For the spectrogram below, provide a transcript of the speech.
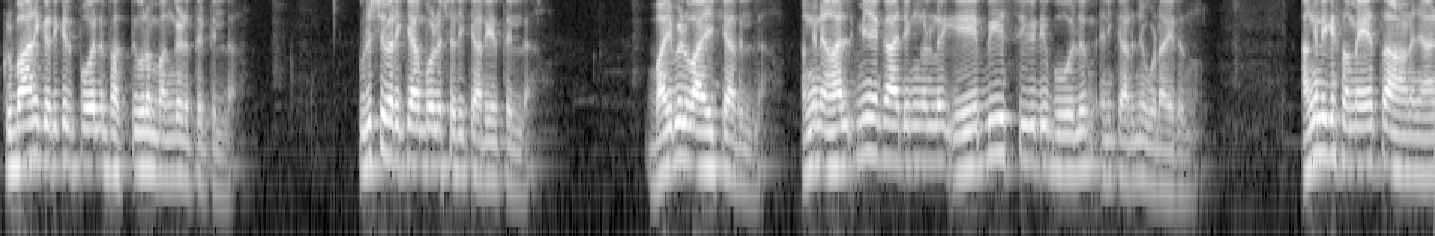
കുർബാനയ്ക്ക് ഒരിക്കൽ പോലും ഭക്തിപൂർവം പങ്കെടുത്തിട്ടില്ല. കുരിശ് വരയ്ക്കാൻ പോലും ശരിക്കും അറിയത്തില്ല ബൈബിൾ വായിക്കാറില്ല. അങ്ങനെ ആത്മീയ കാര്യങ്ങളിൽ എ ബി സി ഡി പോലും എനിക്ക് അറിഞ്ഞുകൂടായിരുന്നു. അങ്ങനെയൊക്കെ സമയത്താണ് ഞാൻ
